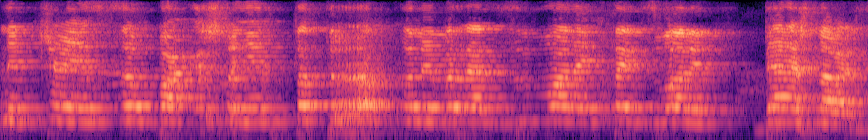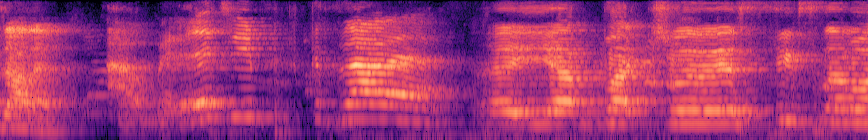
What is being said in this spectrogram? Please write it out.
не чує собака, що ніхто трубку не бере, дзвонить та й дзвонить. Де наш номер взяли? А в міліції підказали. Е, Я бачу, всіх самого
